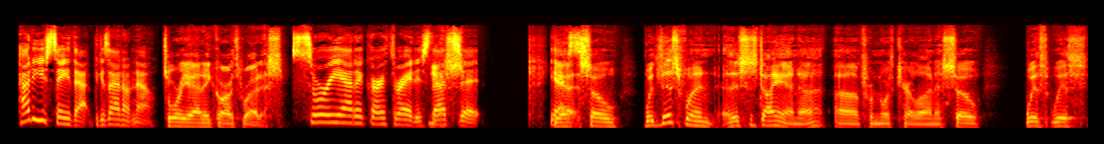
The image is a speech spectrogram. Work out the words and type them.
How do you say that? Because I don't know. Psoriatic arthritis. Psoriatic arthritis. That's yes. it. Yes. Yeah. So with this one, this is Diana uh, from North Carolina. So with with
